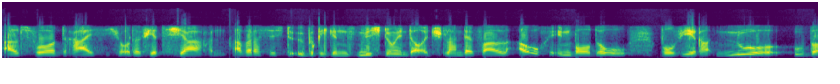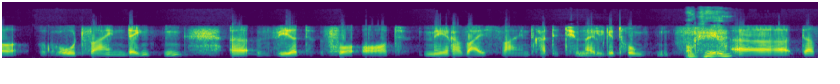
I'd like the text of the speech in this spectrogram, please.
als vor 30 oder 40 Jahren. Aber das ist übrigens nicht nur in Deutschland der Fall, auch in Bordeaux, wo wir nur über Rotwein denken, äh, wird vor Ort mehrer Weißwein traditionell getrunken. Okay. Äh, das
